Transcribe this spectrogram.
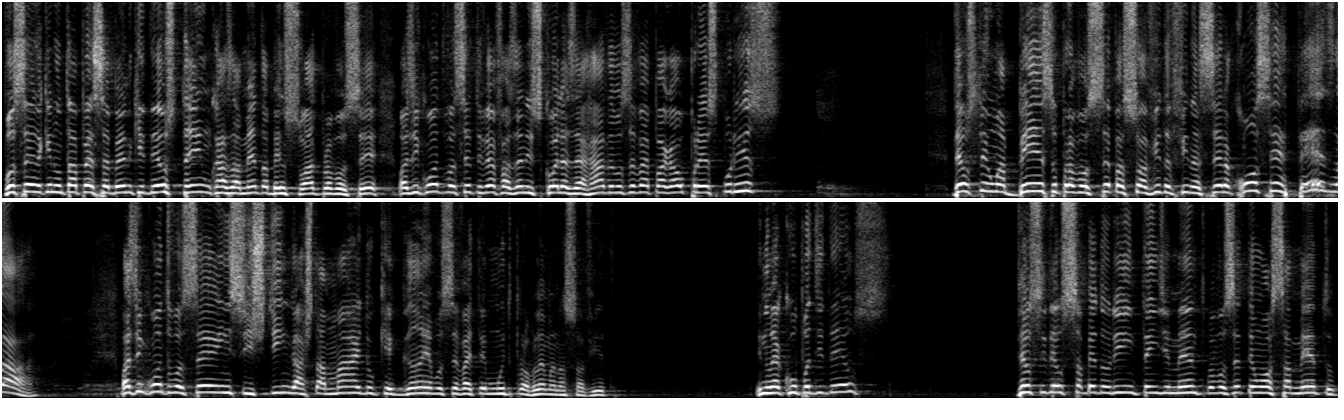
Você aqui não está percebendo que Deus tem um casamento abençoado para você, mas enquanto você estiver fazendo escolhas erradas, você vai pagar o preço por isso. Deus tem uma bênção para você, para a sua vida financeira, com certeza. Mas enquanto você insistir em gastar mais do que ganha, você vai ter muito problema na sua vida. E não é culpa de Deus. Deus te deu sabedoria e entendimento para você ter um orçamento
